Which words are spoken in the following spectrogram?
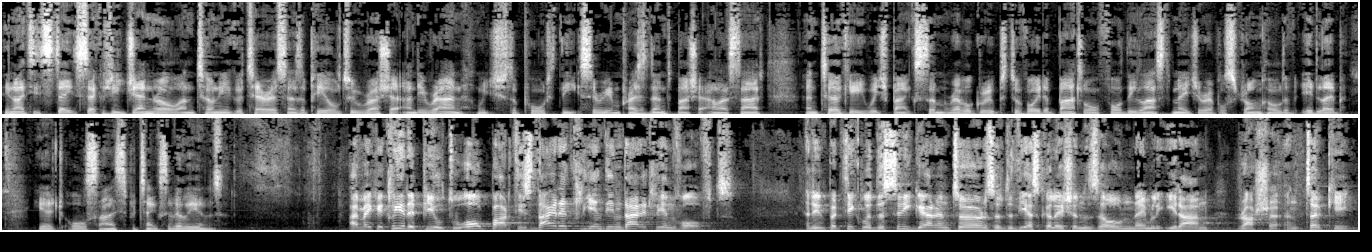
The United States Secretary General Antonio Guterres has appealed to Russia and Iran, which support the Syrian president Bashar al-Assad, and Turkey, which backs some rebel groups, to avoid a battle for the last major rebel stronghold of Idlib. He urged all sides to protect civilians. I make a clear appeal to all parties directly and indirectly involved, and in particular the three guarantors of the de escalation zone, namely Iran, Russia, and Turkey.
